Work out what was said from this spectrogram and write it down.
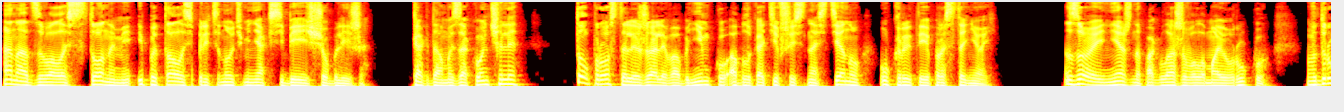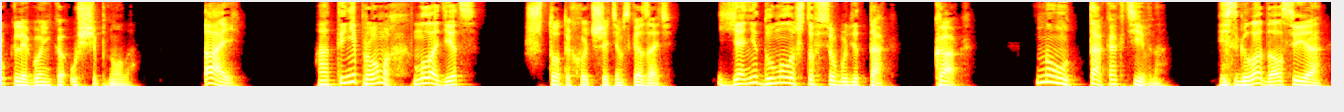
она отзывалась стонами и пыталась притянуть меня к себе еще ближе. Когда мы закончили, то просто лежали в обнимку, облокотившись на стену, укрытые простыней. Зоя нежно поглаживала мою руку, вдруг легонько ущипнула. «Ай! А ты не промах, молодец!» «Что ты хочешь этим сказать?» «Я не думала, что все будет так». «Как?» «Ну, так активно». «Изголодался я.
